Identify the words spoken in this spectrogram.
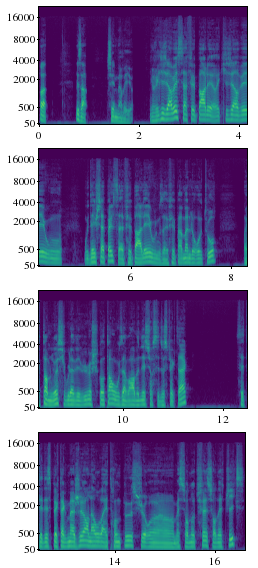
voilà, c'est ça, c'est merveilleux. Ricky Gervais, ça fait parler. Ricky Gervais ou, ou Dave Chappelle, ça a fait parler. Vous nous avez fait pas mal de retours. Ouais, tant mieux si vous l'avez vu. Je suis content de vous avoir amené sur ces deux spectacles. C'était des spectacles majeurs. Là, on va être un peu sur, euh, bah, sur notre fait, sur Netflix,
